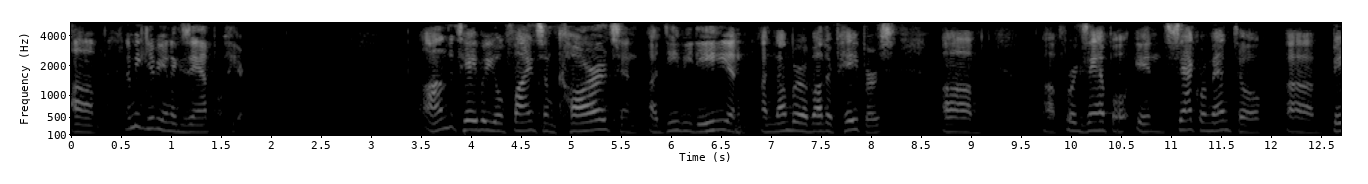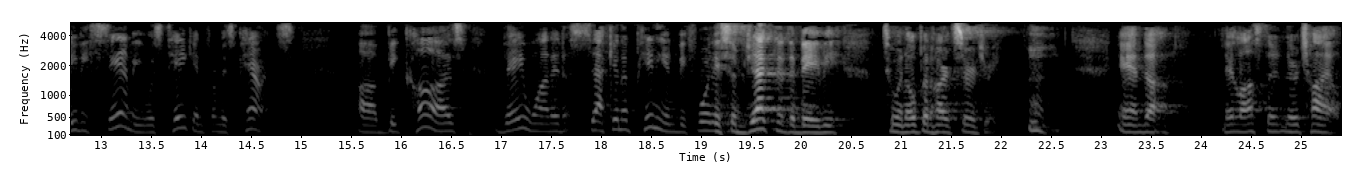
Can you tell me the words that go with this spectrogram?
um, let me give you an example here. On the table, you'll find some cards and a DVD and a number of other papers. Um, uh, for example, in Sacramento, uh, baby Sammy was taken from his parents uh, because they wanted a second opinion before they subjected the baby to an open heart surgery. and uh, they lost their, their child.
